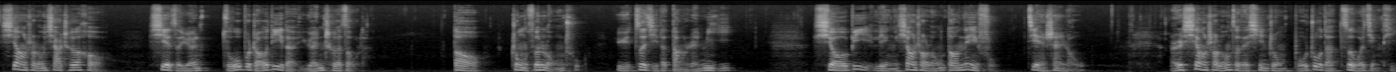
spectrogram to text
项少龙下车后，谢子元足不着地的原车走了，到仲孙龙处与自己的党人密议。小毕领项少龙到内府见单柔，而项少龙则在心中不住的自我警惕，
